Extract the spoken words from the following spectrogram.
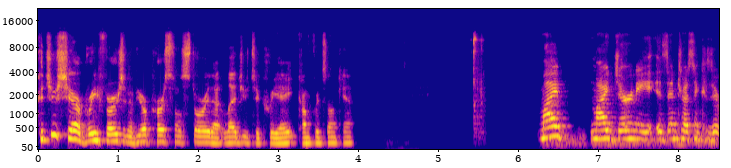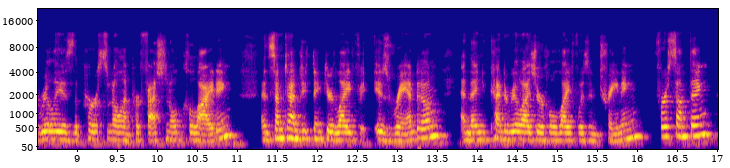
Could you share a brief version of your personal story that led you to create Comfort Zone Camp? My my journey is interesting because it really is the personal and professional colliding. And sometimes you think your life is random, and then you kind of realize your whole life was in training for something.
